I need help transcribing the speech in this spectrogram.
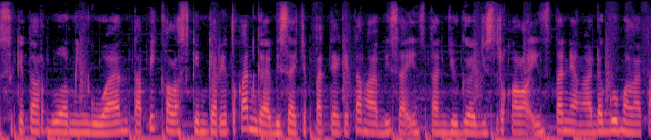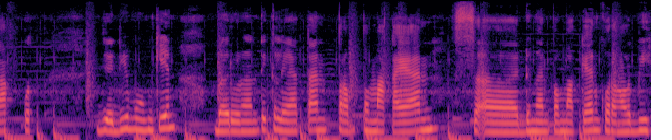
sekitar dua mingguan. Tapi kalau skincare itu kan nggak bisa cepat ya kita nggak bisa instan juga. Justru kalau instan yang ada gue malah takut jadi mungkin baru nanti kelihatan pemakaian dengan pemakaian kurang lebih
